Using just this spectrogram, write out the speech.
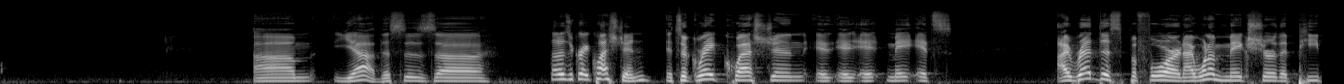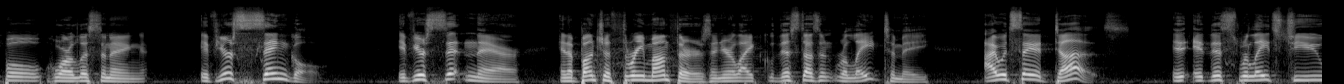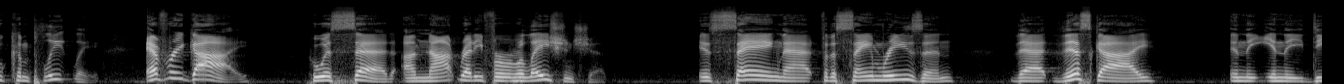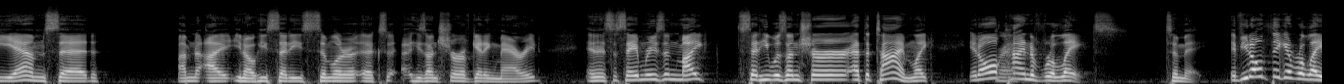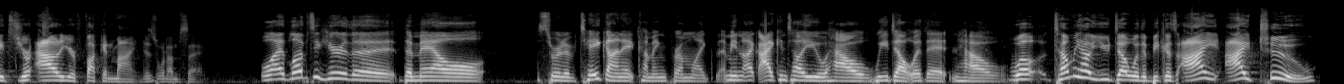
Um, yeah, this is uh, That is a great question. it's a great question. It it, it may it's. I read this before, and I want to make sure that people who are listening, if you're single, if you're sitting there in a bunch of three monthers and you're like, this doesn't relate to me, I would say it does. It, it, this relates to you completely. Every guy who has said, I'm not ready for a relationship, is saying that for the same reason that this guy in the in the DM said, "I'm not, I you know he said he's similar he's unsure of getting married," and it's the same reason Mike said he was unsure at the time. Like it all Right. kind of relates to me. If you don't think it relates, you're out of your fucking mind. Is what I'm saying. Well, I'd love to hear the the male sort of take on it coming from like I mean like I can tell you how we dealt with it and how Well, tell me how you dealt with it because I I too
